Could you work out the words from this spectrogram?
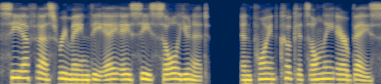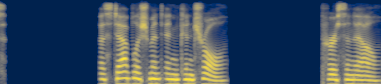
CFS remained the AAC's sole unit, and Point Cook its only air base. Establishment and control Personnel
